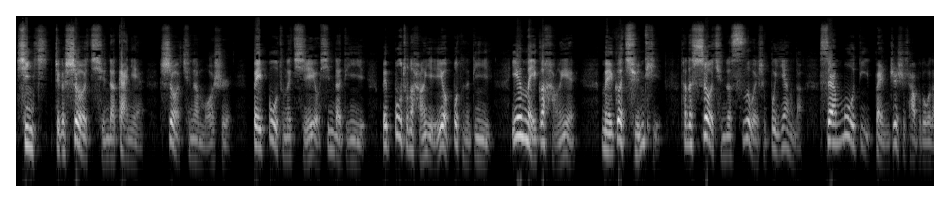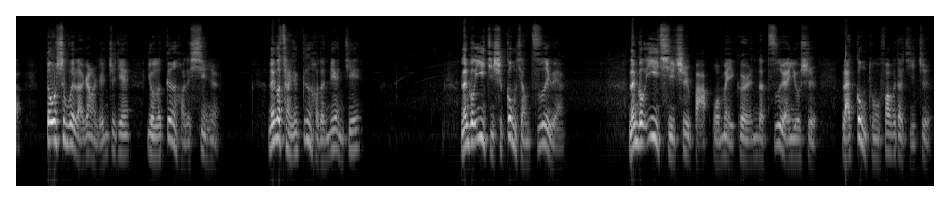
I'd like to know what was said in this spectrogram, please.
新这个社群的概念、社群的模式被不同的企业有新的定义，被不同的行业也有不同的定义。因为每个行业、每个群体，它的社群的思维是不一样的。虽然目的本质是差不多的，都是为了让人之间有了更好的信任，能够产生更好的链接，能够一起是共享资源，能够一起去把我每个人的资源优势。来共同发挥到极致，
